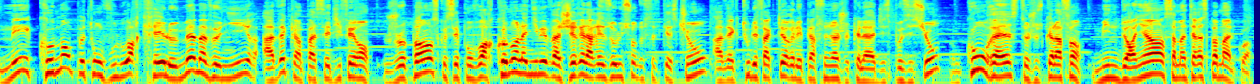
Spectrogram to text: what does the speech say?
Mais comment peut-on vouloir créer le même avenir avec un passé différent? Je pense que c'est pour voir comment l'anime va gérer la résolution de cette question, avec tous les facteurs et les personnages qu'elle a à disposition, qu'on reste jusqu'à la fin. Mine de rien, ça m'intéresse pas mal quoi.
